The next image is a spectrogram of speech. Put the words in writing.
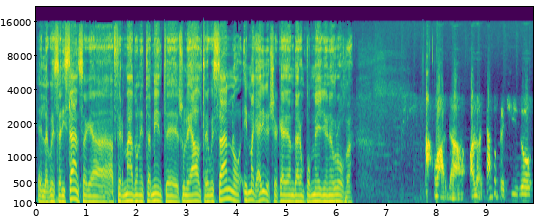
eh, la, questa distanza che ha affermato nettamente sulle altre quest'anno e magari per cercare di andare un po' meglio in Europa? Ah, guarda, allora intanto preciso,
